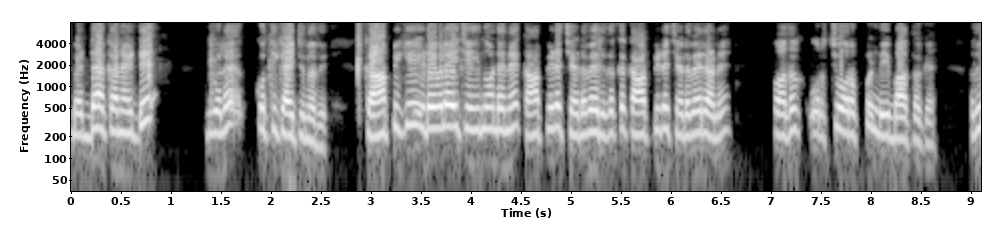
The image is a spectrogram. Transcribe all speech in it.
ബെഡാക്കാനായിട്ട് ഇതുപോലെ കൊത്തി കയറ്റുന്നത്. കാപ്പിക്ക് ഇടവിലായി ചെയ്യുന്നതുകൊണ്ട് തന്നെ കാപ്പിയുടെ ചെടവേര് ഇതൊക്കെ കാപ്പിയുടെ ചെടവേരാണ്. അപ്പോൾ അത് കുറച്ച് ഉറപ്പുണ്ട് ഈ ഭാഗത്തൊക്കെ. അത്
